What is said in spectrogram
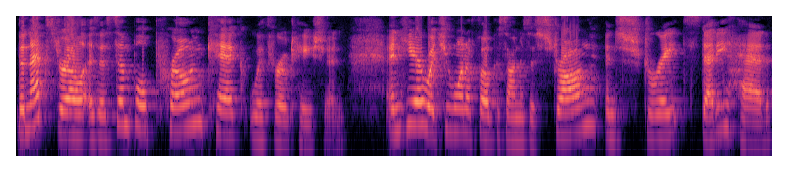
The next drill is a simple prone kick with rotation. And here what you want to focus on is a strong and straight, steady head,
